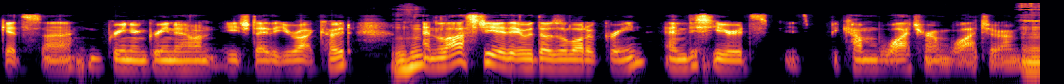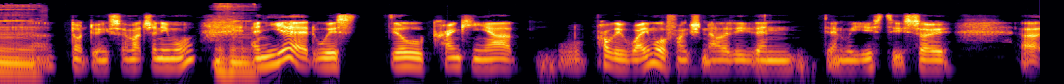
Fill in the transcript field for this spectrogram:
gets uh, greener and greener on each day that you write code. Mm-hmm. And last year there, was a lot of green, and this year it's it's become whiter and whiter. I'm mm. uh, not doing so much anymore, mm-hmm. and yet we're still cranking out probably way more functionality than than we used to. So, uh,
